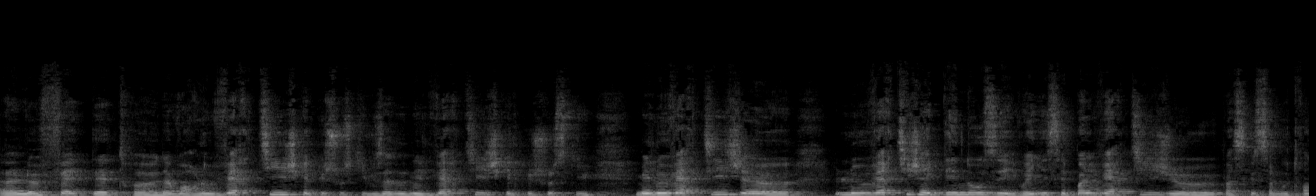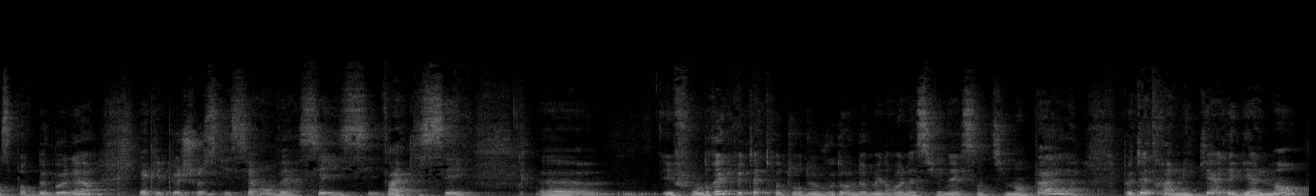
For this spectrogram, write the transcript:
euh, le fait d'être, d'avoir le vertige, quelque chose qui vous a donné le vertige, quelque chose qui... Mais le vertige, le vertige avec des nausées, vous voyez, c'est pas le vertige parce que ça vous transporte de bonheur. Il y a quelque chose qui s'est renversé ici, enfin qui s'est... effondré peut-être autour de vous dans le domaine relationnel sentimental, peut-être amical également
